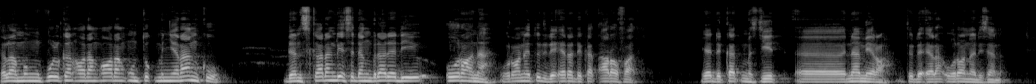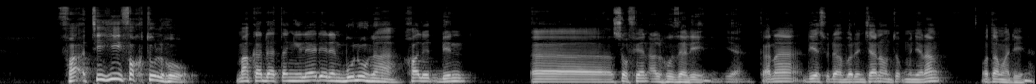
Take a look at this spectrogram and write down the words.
telah mengumpulkan orang-orang untuk menyerangku dan sekarang dia sedang berada di Urana. Urana itu di daerah dekat Arafat. Ya dekat Masjid uh, Namirah, itu daerah Urana di sana. Fa'tihi faqtulhu. Maka datangilah dia dan bunuhlah Khalid bin uh, Sufyan Al-Hudhali ini ya karena dia sudah berencana untuk menyerang kota Madinah.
